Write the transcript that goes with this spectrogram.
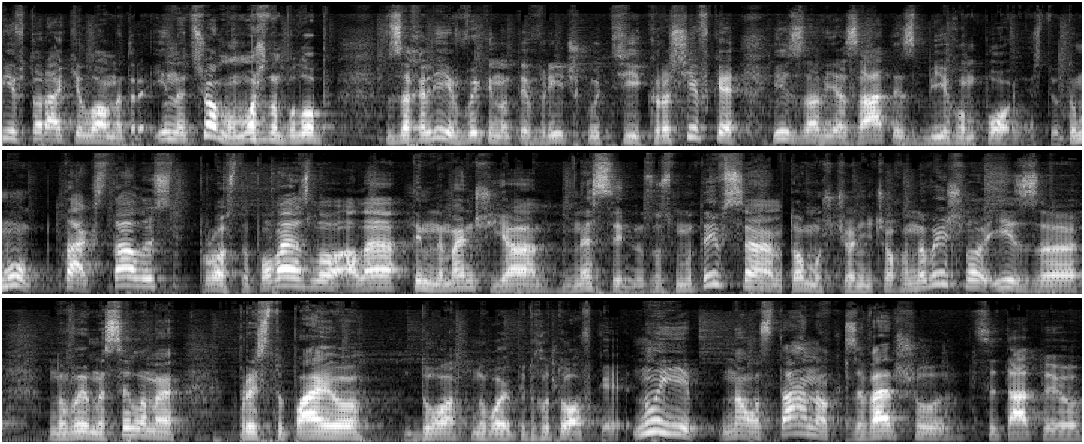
півтора кілометри. І на цьому можна було б взагалі викинути в річку ці кросівки і зав'язати з бігом повністю. Тому так сталося, просто повезло, але тим не менш я не сильно засмутився, тому що нічого не вийшло, і з новими силами приступаю до нової підготовки. Ну і наостанок завершу цитатою.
